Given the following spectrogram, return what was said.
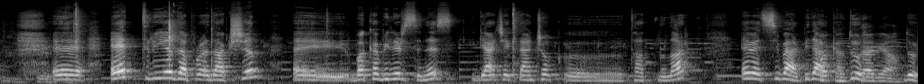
e, et Triada Production e, bakabilirsiniz. Gerçekten çok e, tatlılar. Evet Sibel bir dakika Bakın dur. Derya. Dur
